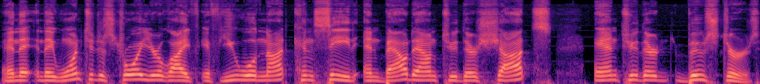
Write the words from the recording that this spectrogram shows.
and they, and they want to destroy your life if you will not concede and bow down to their shots and to their boosters,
